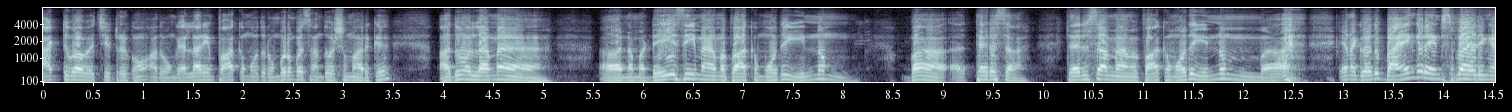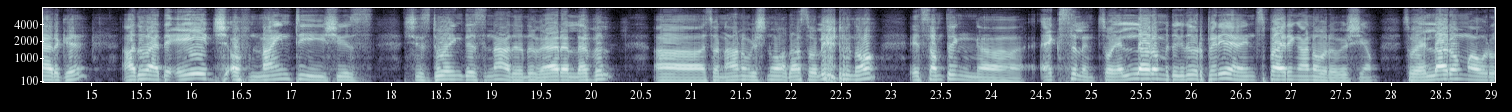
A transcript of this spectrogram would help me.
ஆக்டிவாக வச்சிட்டு இருக்கோம் அது உங்கள் எல்லாரையும் பார்க்கும்போது ரொம்ப ரொம்ப சந்தோஷமாக இருக்குது அதுவும் இல்லாமல் நம்ம டெய்ஸி மேமை பார்க்கும்போது இன்னும் ப தெரசா தெரசா மேமை பார்க்கும்போது இன்னும் எனக்கு வந்து பயங்கர இன்ஸ்பைரிங்காக இருக்குது அதுவும் at the age of ninety she's she's doing திஸ்னா அது வந்து வேற லெவல் ஸோ uh, நானும் விஷ்ணு அதான் சொல்லிட்டு இருந்தோம். இட்ஸ் சம்திங் எக்ஸலண்ட் ஸோ எல்லாரும் இது இது ஒரு பெரிய இன்ஸ்பைரிங்கான ஒரு விஷயம். ஸோ எல்லாரும் ஒரு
